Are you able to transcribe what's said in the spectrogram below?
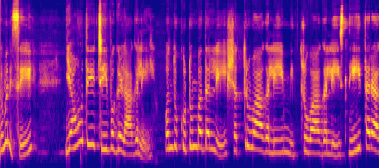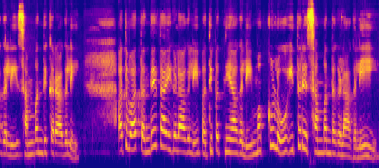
ಗಮನಿಸಿ ಯಾವುದೇ ಜೀವಗಳಾಗಲಿ, ಒಂದು ಕುಟುಂಬದಲ್ಲಿ ಶತ್ರುವಾಗಲಿ, ಮಿತ್ರವಾಗಲಿ, ಸ್ನೇಹಿತರಾಗಲಿ, ಸಂಬಂಧಿಕರಾಗಲಿ, ಅಥವಾ ತಂದೆ ತಾಯಿಗಳಾಗಲಿ, ಪತಿ ಪತ್ನಿಯಾಗಲಿ, ಮಕ್ಕಳು ಇತರೆ ಸಂಬಂಧಗಳಾಗಲಿ,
